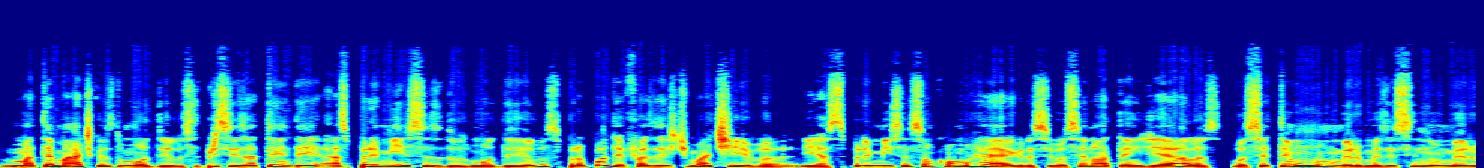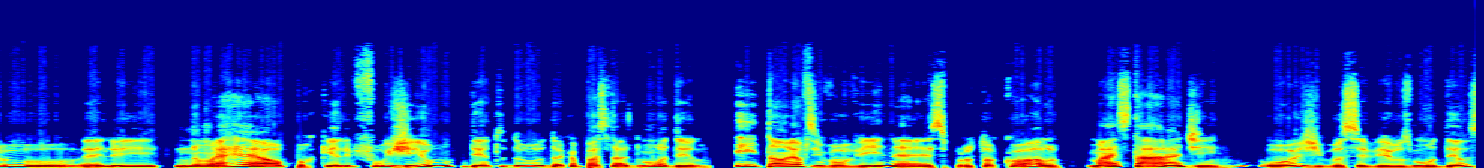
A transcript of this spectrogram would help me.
matemáticas do modelo, você precisa atender às premissas dos modelos para poder fazer estimativa. E as premissas são como regra. Se você não atende elas, você tem um número, mas esse número ele não é real, porque ele fugiu dentro do, da capacidade do modelo. Então eu desenvolvi né, esse protocolo. Mais tarde, hoje, você vê os modelos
